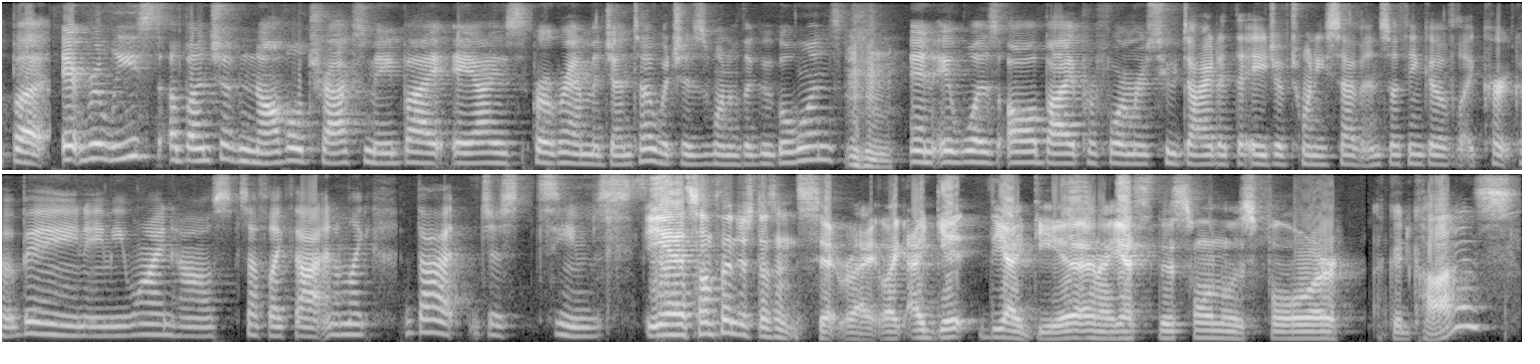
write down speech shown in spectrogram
But it released a bunch of novel tracks made by AI's program Magenta, which is one of the Google ones, mm-hmm. and it was all by performers who died at the age of 27. So think of like Kurt Cobain, Amy Winehouse, stuff like that. And I'm like, that just seems Yeah, something just doesn't sit right. Like I get the idea, and I guess this one was for a good cause.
